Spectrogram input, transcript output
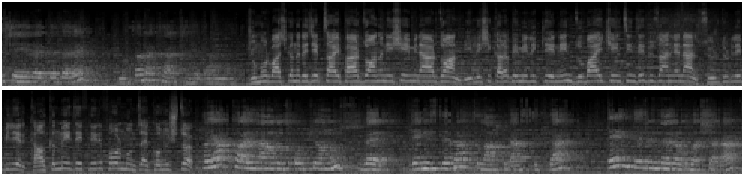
bir şeyi reddederek matara tercih ederler. Cumhurbaşkanı Recep Tayyip Erdoğan'ın eşi Emine Erdoğan, Birleşik Arap Emirlikleri'nin Dubai kentinde düzenlenen Sürdürülebilir Kalkınma Hedefleri Forumu'nda konuştu. Hayat kaynağımız okyanus ve denizlere atılan plastikler en derinlere ulaşarak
